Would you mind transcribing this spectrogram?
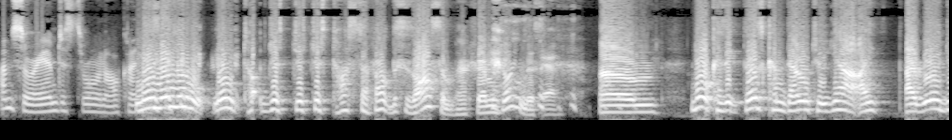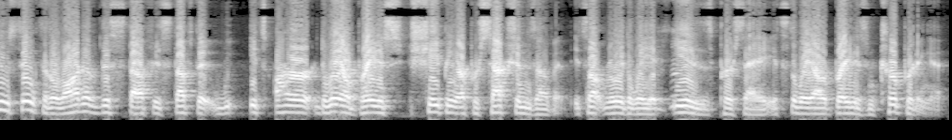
I'm sorry. I'm just throwing all kinds No, of no, no, no. To- just, just, just toss stuff out. This is awesome. Actually, I'm enjoying this. yeah Um, no, because it does come down to yeah. I, I really do think that a lot of this stuff is stuff that we, it's our the way our brain is shaping our perceptions of it. It's not really the way it mm-hmm. is per se. It's the way our brain is interpreting it.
